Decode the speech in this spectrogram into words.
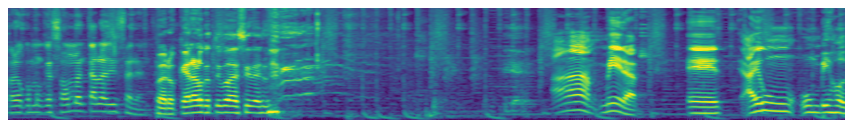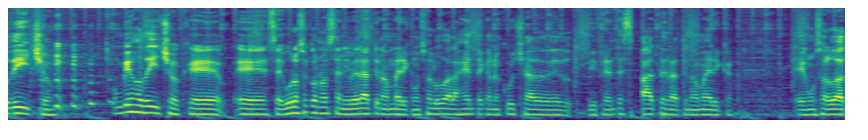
Pero como que son mentales diferentes. Pero ¿qué era lo que te iba a decir? de- Ah, mira, eh, hay un, un viejo dicho, un viejo dicho que eh, seguro se conoce a nivel de Latinoamérica. Un saludo a la gente que nos escucha de diferentes partes de Latinoamérica. Eh, un saludo a,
